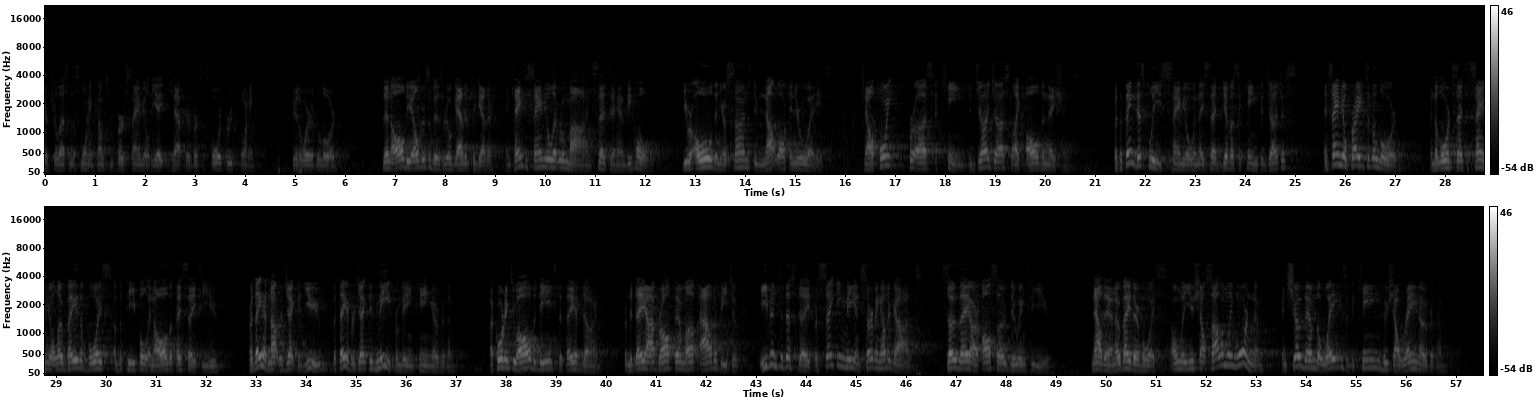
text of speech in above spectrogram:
scripture lesson this morning comes from 1 Samuel, the 8th chapter, verses 4 through 20. Hear the word of the Lord. Then all the elders of Israel gathered together and came to Samuel at Ramah and said to him, Behold, you are old and your sons do not walk in your ways. Now appoint for us a king to judge us like all the nations. But the thing displeased Samuel when they said, Give us a king to judge us. And Samuel prayed to the Lord. And the Lord said to Samuel, Obey the voice of the people in all that they say to you. For they have not rejected you, but they have rejected me from being king over them. According to all the deeds that they have done, from the day I brought them up out of Egypt, even to this day, forsaking me and serving other gods, so they are also doing to you. Now then, obey their voice. Only you shall solemnly warn them and show them the ways of the king who shall reign over them.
